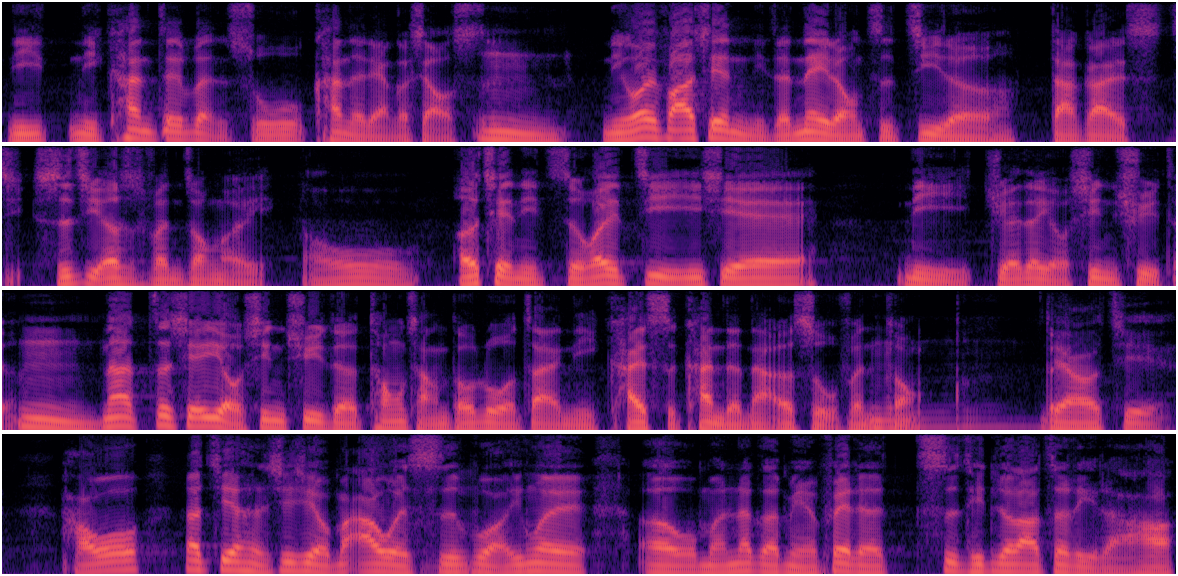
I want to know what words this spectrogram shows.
你，你你看这本书看了两个小时，嗯，你会发现你的内容只记了大概十几、十几、二十分钟而已。哦，而且你只会记一些你觉得有兴趣的，嗯，那这些有兴趣的通常都落在你开始看的那二十五分钟。了解。好哦，那今天很谢谢我们阿伟师傅啊，因为呃我们那个免费的试听就到这里了哈，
